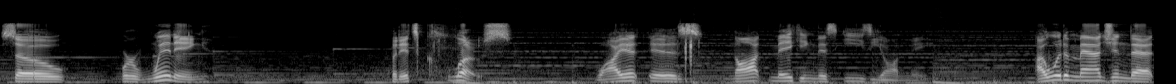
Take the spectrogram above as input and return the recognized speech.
So we're winning, but it's close. Wyatt is not making this easy on me. I would imagine that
